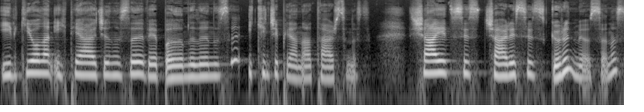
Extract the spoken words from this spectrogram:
ilgi olan ihtiyacınızı ve bağımlılığınızı ikinci plana atarsınız. Şayet siz çaresiz görünmüyorsanız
